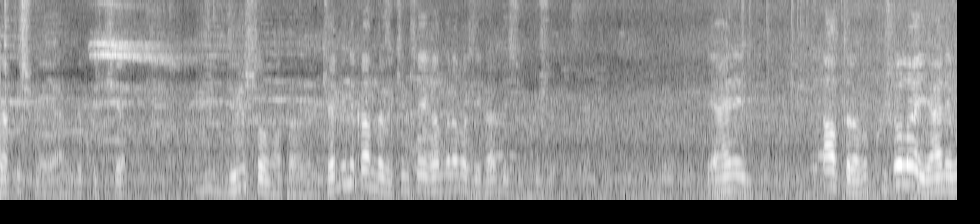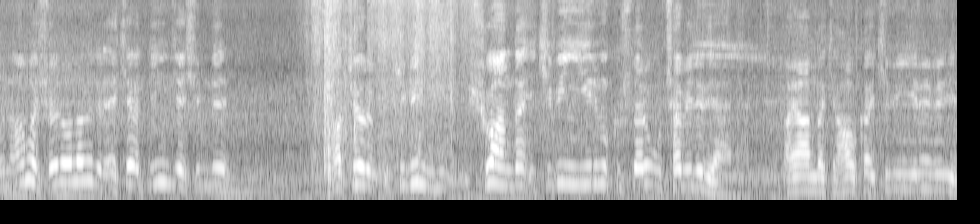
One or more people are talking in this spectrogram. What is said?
yakışmıyor yani bir kuşçuya. Dürüst olmak lazım. Kendini kandırır. Kimseyi kandıramaz ki kardeşim kuşu. Yani alt tarafı kuş olayı yani bunu ama şöyle olabilir. Eke deyince şimdi atıyorum 2000 şu anda 2020 kuşları uçabilir yani. Ayağındaki halka 2021 değil,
